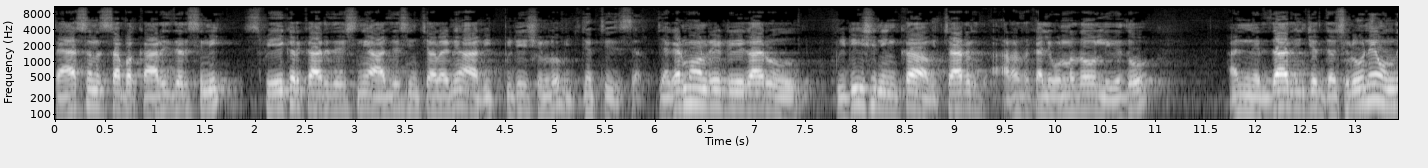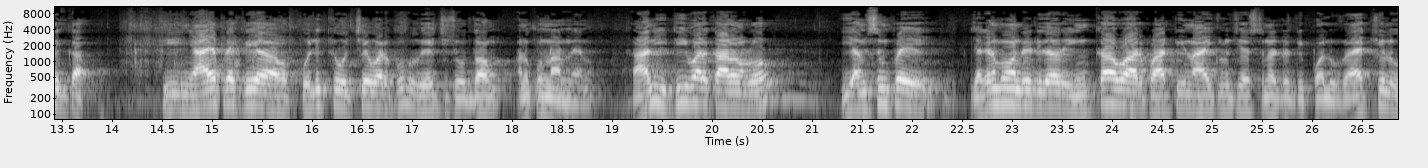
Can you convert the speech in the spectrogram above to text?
శాసనసభ కార్యదర్శిని స్పీకర్ కార్యదర్శిని ఆదేశించాలని ఆ రిట్ పిటిషన్లో విజ్ఞప్తి చేశారు. జగన్మోహన్ రెడ్డి గారు పిటిషన్ ఇంకా విచార అర్హత కలిగి ఉన్నదో లేదో అని నిర్ధారించే దశలోనే ఉంది ఇంకా. ఈ న్యాయ ప్రక్రియ కొలిక్కి వచ్చే వరకు వేచి చూద్దాం అనుకున్నాను నేను. కానీ ఇటీవల కాలంలో ఈ అంశంపై జగన్మోహన్ రెడ్డి గారు ఇంకా వారి పార్టీ నాయకులు చేస్తున్నటువంటి పలు వ్యాఖ్యలు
